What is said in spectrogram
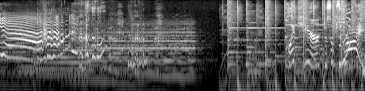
Yeah! Click here to subscribe.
